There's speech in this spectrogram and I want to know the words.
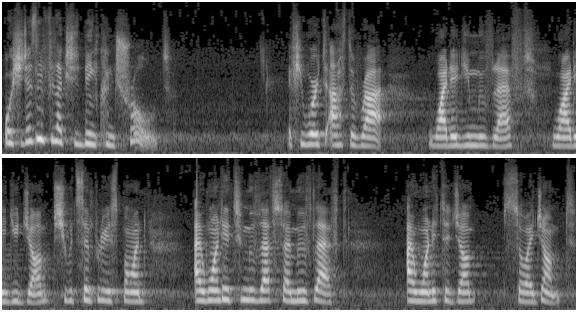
or she doesn't feel like she's being controlled. If you were to ask the rat, why did you move left? Why did you jump? She would simply respond, I wanted to move left, so I moved left. I wanted to jump, so I jumped.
